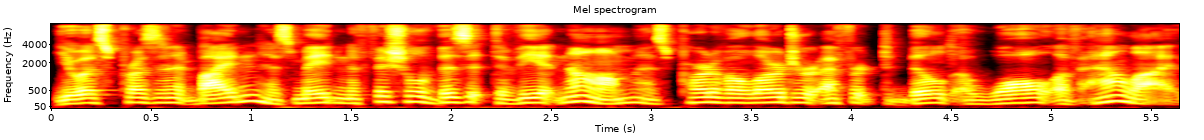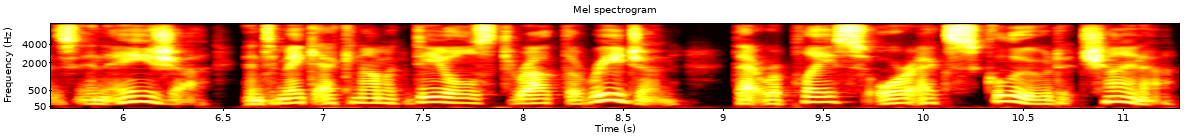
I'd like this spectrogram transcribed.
US President Biden has made an official visit to Vietnam as part of a larger effort to build a wall of allies in Asia and to make economic deals throughout the region that replace or exclude China.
